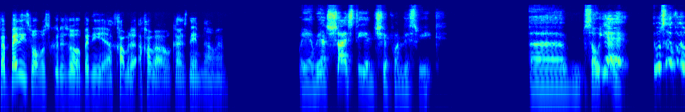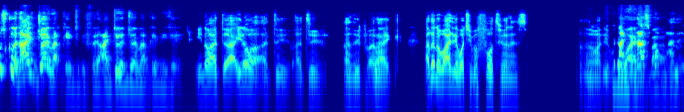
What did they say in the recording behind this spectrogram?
but Benny's one was good as well. Benny, I can't remember. I can't remember the guy's name now, man. But yeah, we had Shystie and Chip on this week. Um, so yeah, it was it was good. I enjoy rap game. To be fair, I do enjoy rap game UK. You know, I do. You know what? I do. I do. I do. But like, I don't know why I didn't watch it before. To be honest, I don't know why I didn't. For the Like, that's what, but-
